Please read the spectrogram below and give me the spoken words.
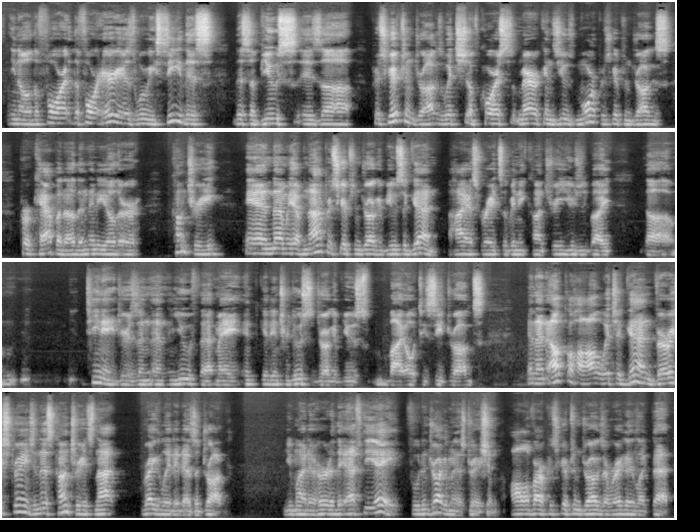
you know the four the four areas where we see this this abuse is uh, prescription drugs, which of course Americans use more prescription drugs per capita than any other country. And then we have non prescription drug abuse, again, highest rates of any country, usually by um, teenagers and, and youth that may in, get introduced to drug abuse by OTC drugs. And then alcohol, which again, very strange in this country, it's not regulated as a drug. You might have heard of the FDA, Food and Drug Administration. All of our prescription drugs are regulated like that.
